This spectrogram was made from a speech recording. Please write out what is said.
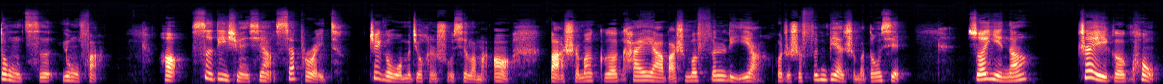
动词用法。好，四 D 选项，separate，这个我们就很熟悉了嘛，啊。把什么隔开呀？把什么分离呀？或者是分辨什么东西？所以呢，这个空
